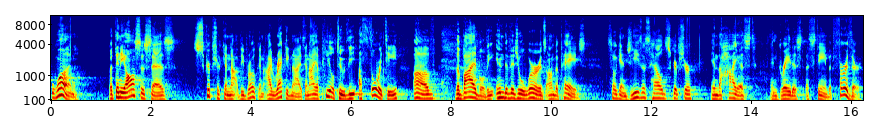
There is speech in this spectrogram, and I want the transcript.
one. But then he also says, Scripture cannot be broken. I recognize and I appeal to the authority of the Bible, the individual words on the page. So again, Jesus held Scripture in the highest and greatest esteem. But further,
